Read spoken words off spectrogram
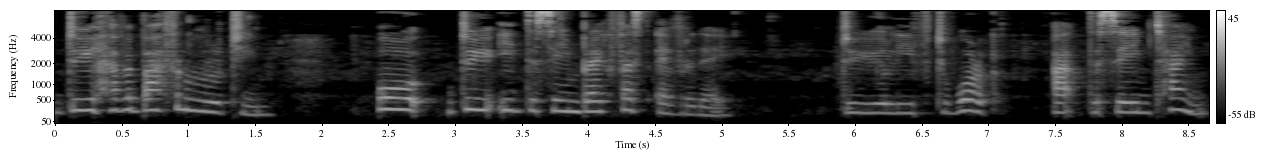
Do you have a bathroom routine? Or do you eat the same breakfast every day? Do you leave to work at the same time?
